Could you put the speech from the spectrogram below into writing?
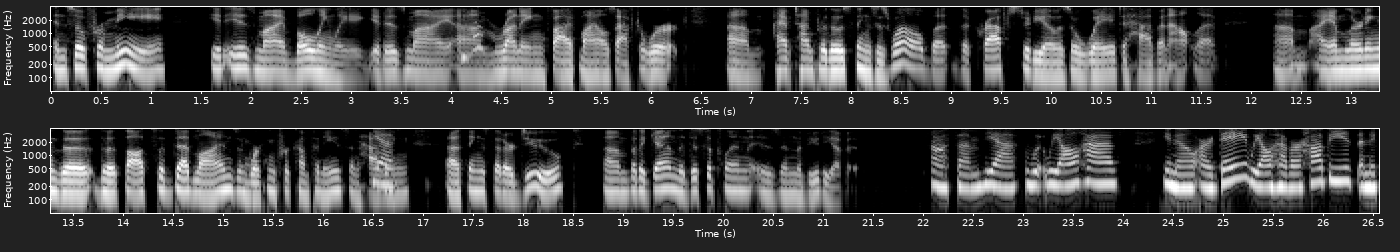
And so for me, it is my bowling league. It is my mm-hmm. um, mm-hmm. running five miles after work. Um, I have time for those things as well, but the craft studio is a way to have an outlet um, I am learning the the thoughts of deadlines and working for companies and having yes. uh, things that are due. Um, but again, the discipline is in the beauty of it. Awesome. Yeah. We, we, all have, you know, our day, we all have our hobbies and if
